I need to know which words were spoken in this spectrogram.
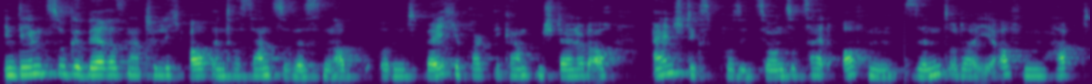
In dem Zuge wäre es natürlich auch interessant zu wissen, ob und welche Praktikantenstellen oder auch Einstiegspositionen zurzeit offen sind oder ihr offen habt.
